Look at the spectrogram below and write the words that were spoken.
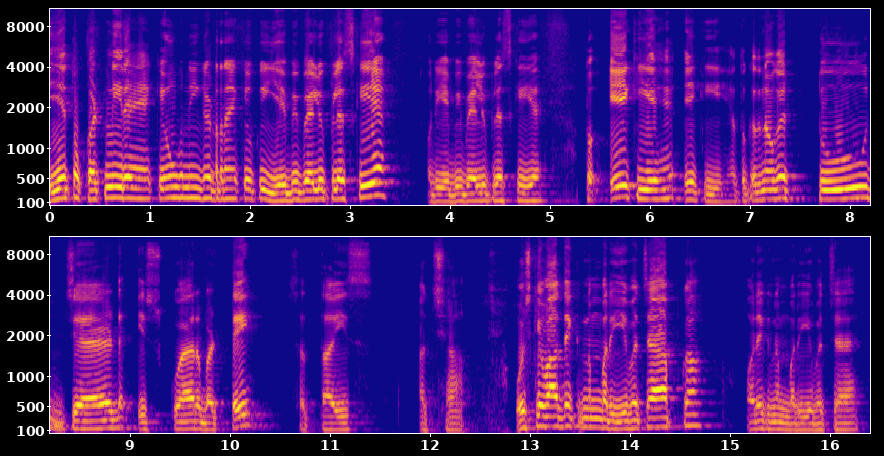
ये तो कट नहीं रहे क्यों नहीं कट रहे क्योंकि ये भी वैल्यू प्लस की है और ये भी वैल्यू प्लस की है। तो एक ये है, एक ये है। तो कितने हो गए टू जेड स्क्वायर बट्टे सत्ताईस। अच्छा। उसके बाद एक नंबर ये बचा है आपका, और एक नंबर ये बचा है।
